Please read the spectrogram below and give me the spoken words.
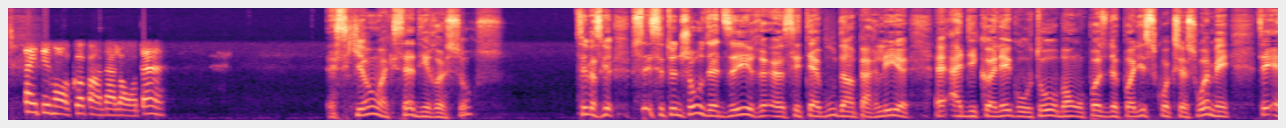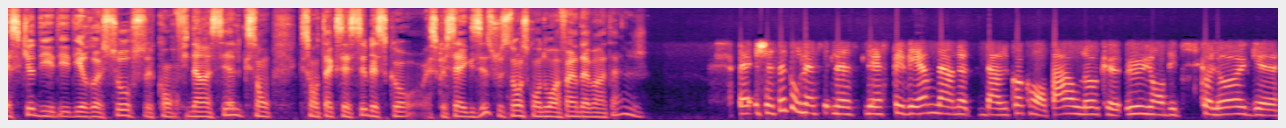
Ça a été mon cas pendant longtemps. Est-ce qu'ils ont accès à des ressources? Sais, parce que c'est une chose de dire euh, c'est tabou d'en parler euh, à des collègues autour, bon, au poste de police ou quoi que ce soit, mais est-ce qu'il y a des, des, ressources confidentielles qui sont qui sont accessibles? Est-ce que ça existe ou sinon est-ce qu'on doit en faire davantage? Ben, je sais pour le, le, SPVM, dans, notre, dans le cas qu'on parle, là, que eux, ils ont des psychologues. Euh,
